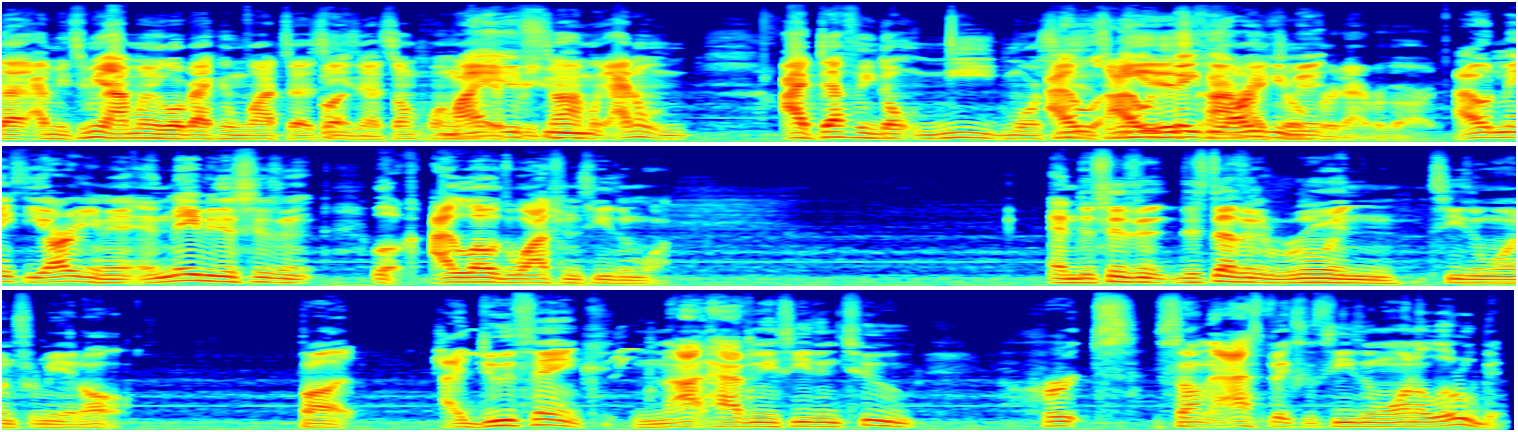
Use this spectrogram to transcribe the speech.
that I mean to me I'm gonna go back and watch that But season at some point my I get free issue- time. Like I don't, I definitely don't need more I seasons. To I would make the argument- in that regard. I would make the argument, and maybe this isn't. Look, I loved watching season one, and this isn't. This doesn't ruin season one for me at all. But I do think not having a season two hurts some aspects of season one a little bit.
